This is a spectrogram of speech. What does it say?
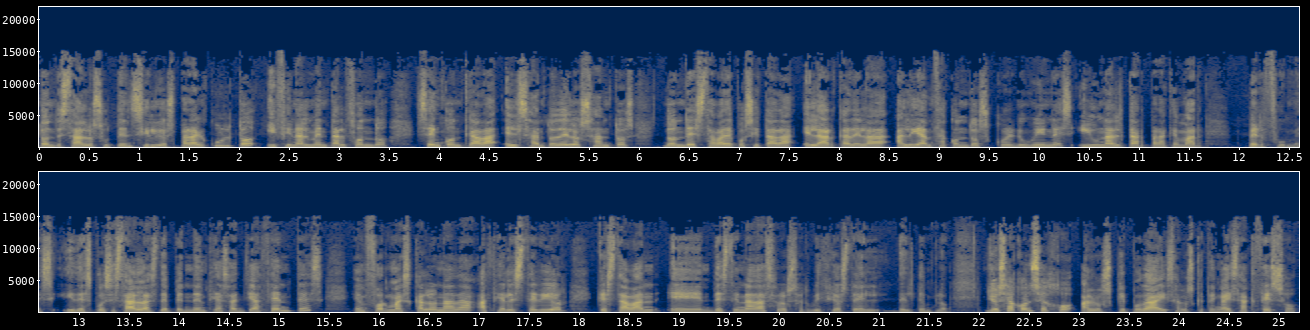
donde estaban los utensilios para el culto, y finalmente al fondo se encontraba el Santo de los Santos, donde estaba depositada el arca de la alianza con dos querubines y un altar para quemar perfumes. Y después estaban las dependencias adyacentes en forma escalonada hacia el exterior que estaban eh, destinadas a los servicios del, del templo. Yo os aconsejo a los que podáis, a los que tengáis acceso,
